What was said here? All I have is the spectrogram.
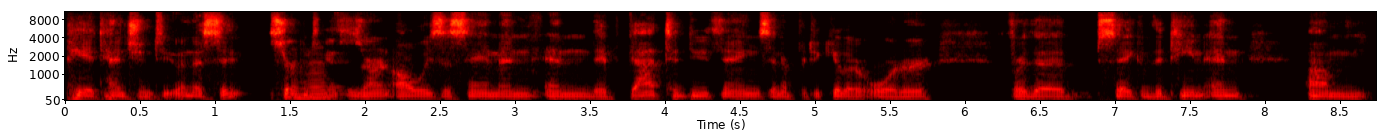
pay attention to, and the circumstances mm-hmm. aren't always the same, and and they've got to do things in a particular order for the sake of the team. And um,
